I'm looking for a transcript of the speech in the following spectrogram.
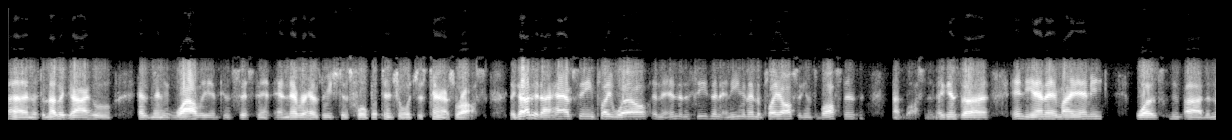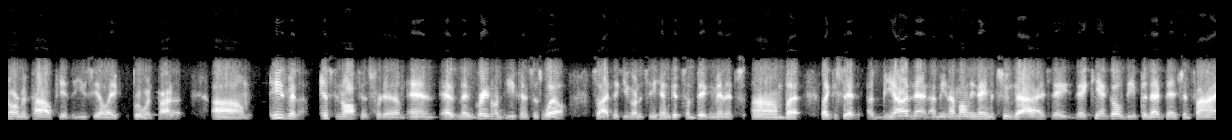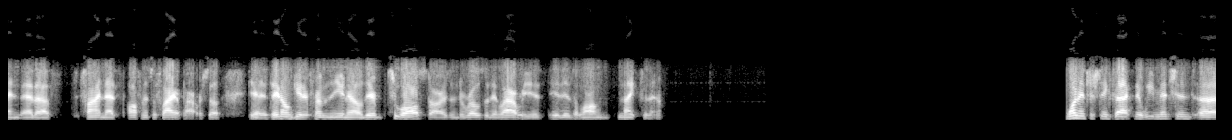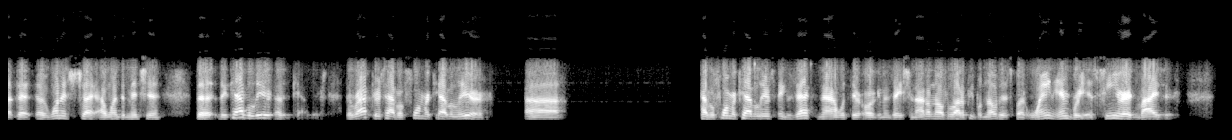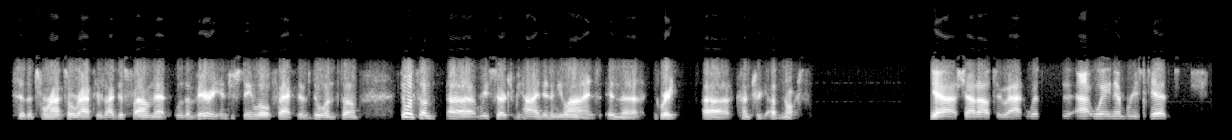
and it's another guy who has been wildly inconsistent and never has reached his full potential, which is Terrence Ross. The guy that I have seen play well in the end of the season and even in the playoffs against Boston, not Boston, against uh, Indiana and Miami was uh, the Norman Powell kid, the UCLA Bruin product. Um, he's been instant offense for them and has been great on defense as well. So I think you're going to see him get some big minutes. Um, but like you said, uh, beyond that, I mean, I'm only naming two guys. They they can't go deep in that bench and find that uh find that offensive firepower. So yeah, if they don't get it from you know their two all stars and DeRozan and Lowry, it, it is a long night for them. One interesting fact that we mentioned uh, that uh, one interesting fact I wanted to mention the the Cavalier uh, Cavaliers the Raptors have a former Cavalier uh, have a former Cavaliers exec now with their organization. I don't know if a lot of people know this, but Wayne Embry is senior advisor to the Toronto Raptors. I just found that was a very interesting little fact that's doing some doing some uh, research behind enemy lines in the great uh, country up north. Yeah, shout out to at with at Wayne Embry's kids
